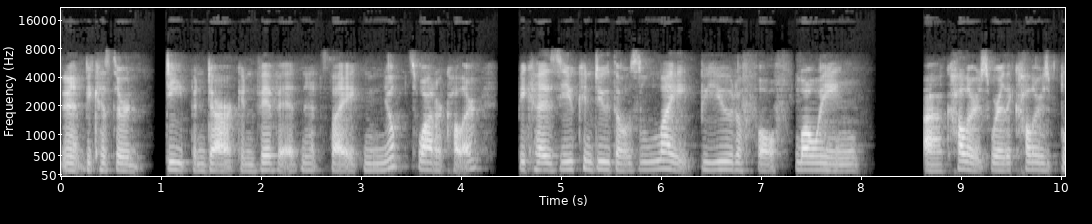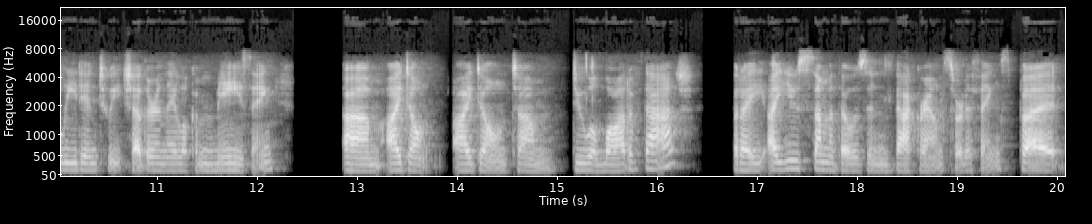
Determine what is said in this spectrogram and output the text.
eh, because they're deep and dark and vivid. And it's like, nope, it's watercolor because you can do those light, beautiful, flowing uh, colors where the colors bleed into each other and they look amazing. Um, I don't, I don't um, do a lot of that, but I, I use some of those in background sort of things. But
